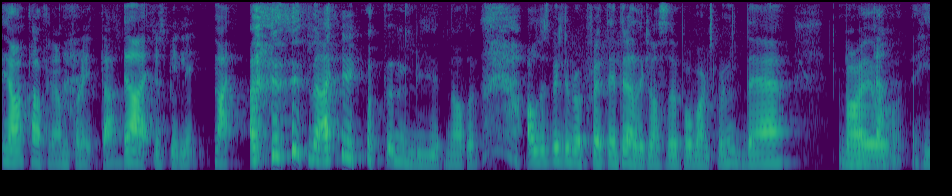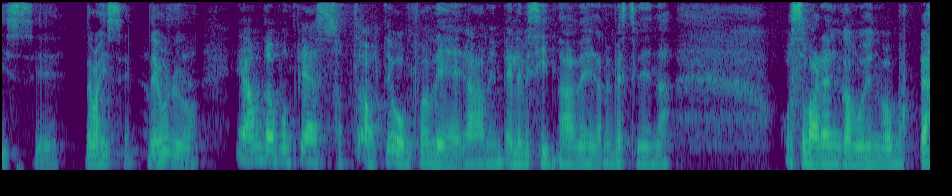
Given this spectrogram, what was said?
Ja. Ta fram fløyta. Nei. Du spiller. Nei. Nei, den lyden hadde Alle spilte blokkfløyte i tredje klasse på barneskolen. Det var jo hissig. Det var hissig. Det gjorde du òg. Ja, men da vondt, for jeg satt alltid overfor Vera, min, eller ved siden av Vera, min bestevenninne. Og så var det en gang hvor hun var borte.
